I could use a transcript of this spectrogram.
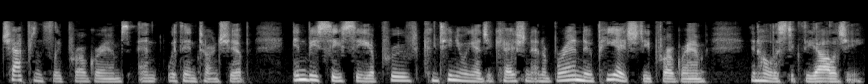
chaplaincy programs, and with internship, NBCC approved continuing education, and a brand new PhD program in holistic theology.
